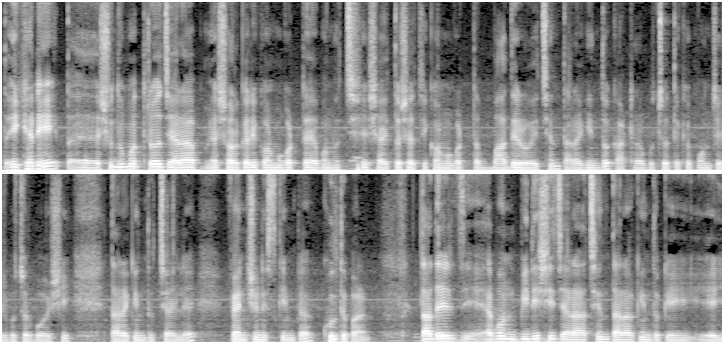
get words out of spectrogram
তো এখানে শুধুমাত্র যারা সরকারি কর্মকর্তা এবং হচ্ছে সাহিত্যসাথী কর্মকর্তা বাদে রয়েছেন, তারা কিন্তু আঠারো বছর থেকে পঞ্চাশ বছর বয়সী, তারা কিন্তু চাইলে পেনশন স্কিমটা খুলতে পারেন। তাদের যে, এবং বিদেশি যারা আছেন তারা কিন্তু এই এই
